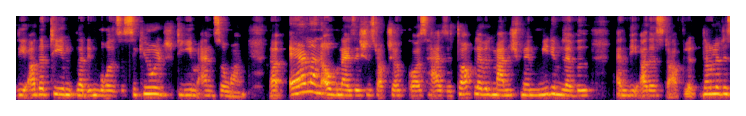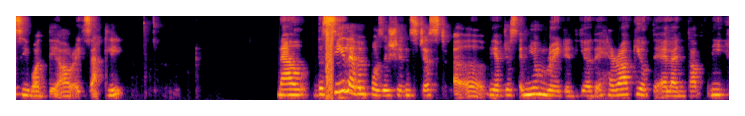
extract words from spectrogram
the other team that involves the security team and so on. Now, airline organization structure, of course, has a top level management, medium level, and the other staff. Now let us see what they are exactly. Now, the C-level positions, just uh, we have just enumerated here the hierarchy of the airline company.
